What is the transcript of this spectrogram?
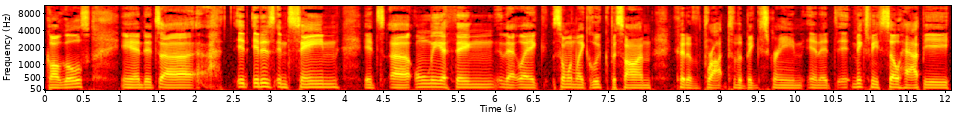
goggles and it's uh it, it is insane. It's uh, only a thing that like someone like Luc Besson could have brought to the big screen, and it it makes me so happy.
